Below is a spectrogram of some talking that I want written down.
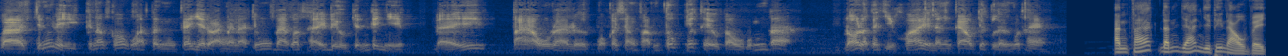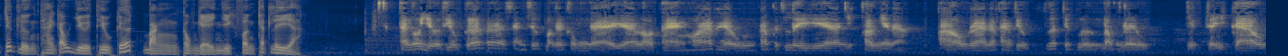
và chính vì cái nó có qua từng cái giai đoạn này là chúng ta có thể điều chỉnh cái nhiệt để tạo ra được một cái sản phẩm tốt nhất theo yêu cầu của chúng ta đó là cái chìa khóa để nâng cao chất lượng của than anh Phát đánh giá như thế nào về chất lượng than gáo dừa thiêu kết bằng công nghệ nhiệt phân cách ly à? Than gáo dừa thiêu kết á, sản xuất bằng cái công nghệ à, lò than hóa theo pháp cách ly à, nhiệt phân như nè tạo ra cái than tiêu rất chất lượng đồng đều nhiệt trị cao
